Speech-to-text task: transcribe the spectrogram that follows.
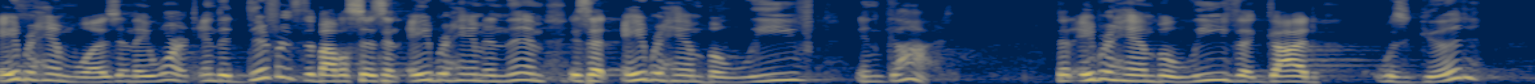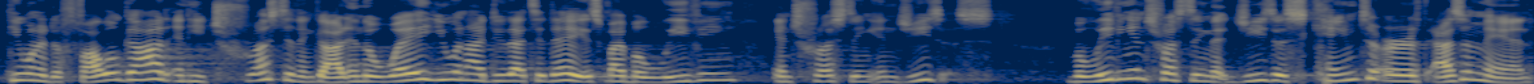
Abraham was, and they weren't. And the difference the Bible says in Abraham and them is that Abraham believed in God. That Abraham believed that God was good, he wanted to follow God, and he trusted in God. And the way you and I do that today is by believing and trusting in Jesus. Believing and trusting that Jesus came to earth as a man,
